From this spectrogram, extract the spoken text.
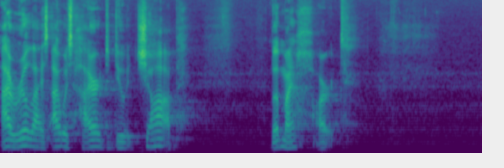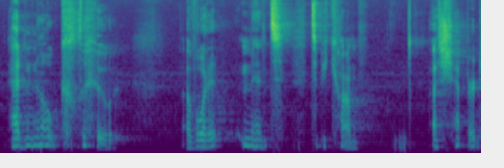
I realized I was hired to do a job, but my heart had no clue of what it meant to become a shepherd.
